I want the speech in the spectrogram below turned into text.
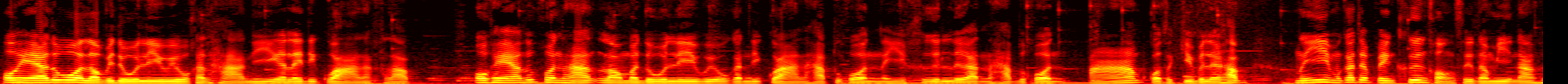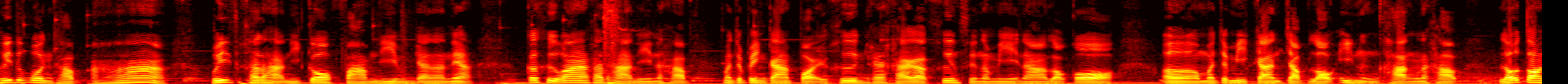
โอเคครับทุกคนเราไปดูรีวิวคาถานี้กันเลยดีกว่านะครับโอเคครับทุกคนฮะเรามาดูรีวิวกันดีกว่านะครับ ทุกคนนี่คลื่นเลือดนะครับ ทุกคนปั๊บกดสกิลไปเลยครับนี่มันก็จะเป็นคลื่นของซึนามินะเฮ้ยทุกคนครับอ่าเฮ้ยคาถานี้ก็ฟาร์มดีเหมือนกันนะเนี่ย ก็คือว่าคาถานี้นะครับ มันจะเป็นการปล่อยคลื่นคล้ายๆกับคลื่นซึนามินะ แล้วก็เออมันจะมีการจับล็อกอีกหนึ่งครั้งนะครับ แล้วตอน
